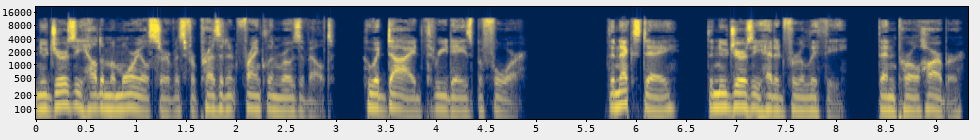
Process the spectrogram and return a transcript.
New Jersey held a memorial service for President Franklin Roosevelt, who had died three days before. The next day, the New Jersey headed for Ulithi, then Pearl Harbor,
